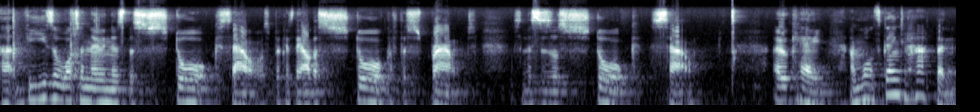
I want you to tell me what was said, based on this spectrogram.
uh, these are what are known as the stalk cells because they are the stalk of the sprout. So this is a stalk cell. Okay, and what's going to happen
